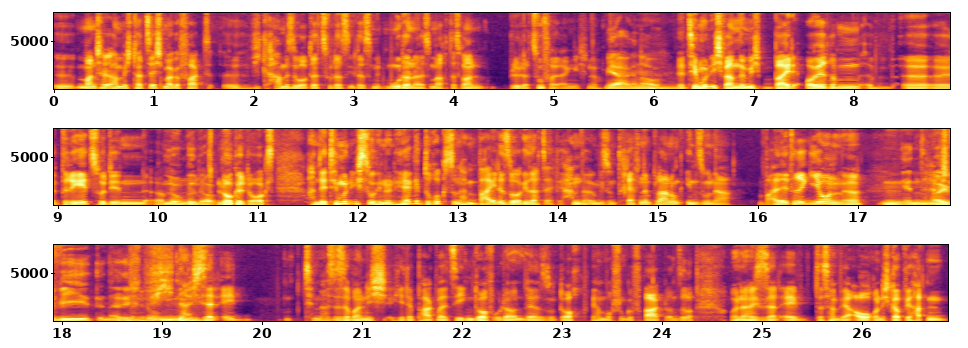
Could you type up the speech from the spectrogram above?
Äh, manche haben mich tatsächlich mal gefragt, äh, wie kam es überhaupt dazu, dass ihr das mit Modernize macht? Das war ein blöder Zufall eigentlich, ne? Ja, genau. Der Tim und ich, wir haben nämlich bei eurem äh, Dreh zu den ähm, Local Dogs. Local Dogs, haben der Tim und ich so hin und her gedruckt und haben beide so gesagt, ey, wir haben da irgendwie so ein Treffen in Planung in so einer Waldregion, ne? Mhm, In hab Neuwied, in der Richtung. Wie? Na, ich gesagt, ey, Tim, das ist aber nicht hier der Parkwald Segendorf, oder? Und der so, doch, wir haben auch schon gefragt und so. Und dann habe ich gesagt, ey, das haben wir auch. Und ich glaube, wir hatten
